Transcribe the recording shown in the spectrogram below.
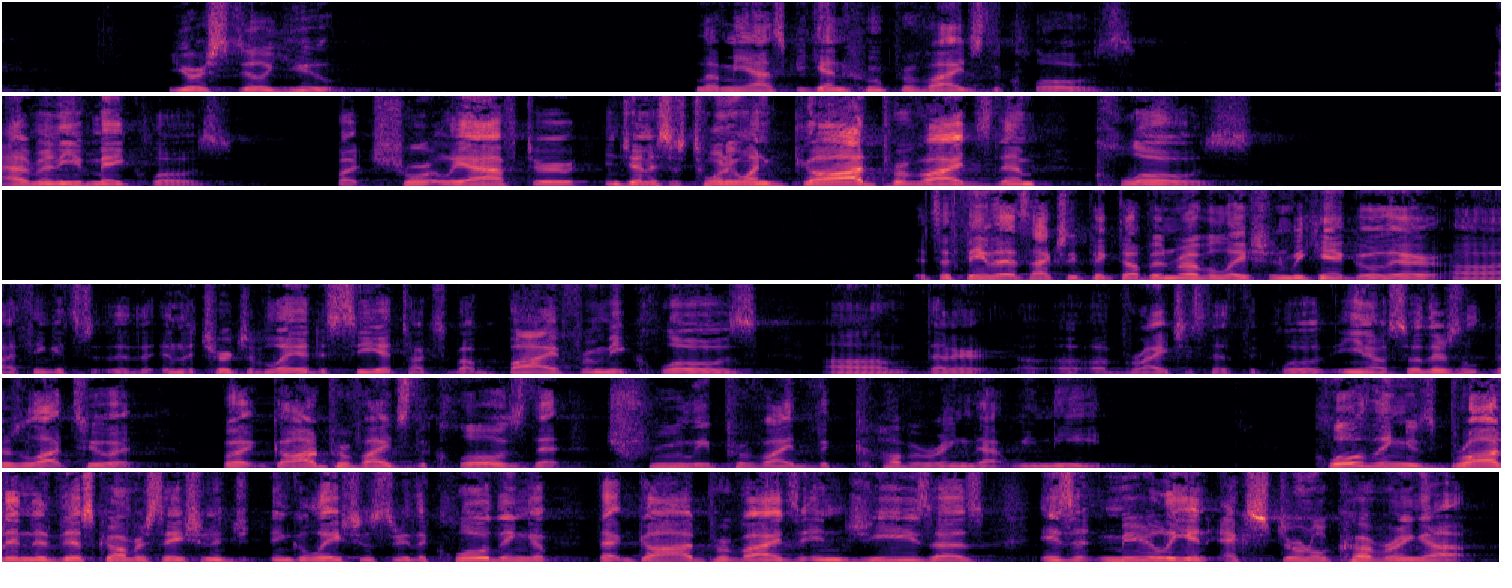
you're still you. Let me ask again who provides the clothes? Adam and Eve made clothes. But shortly after, in Genesis 21, God provides them clothes. It's a theme that's actually picked up in Revelation. We can't go there. Uh, I think it's in the church of Laodicea. To see it talks about buy from me clothes um, that are uh, of righteousness, the clothes. You know, so there's, there's a lot to it. But God provides the clothes that truly provide the covering that we need. Clothing is brought into this conversation in Galatians 3. The clothing that God provides in Jesus isn't merely an external covering up.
